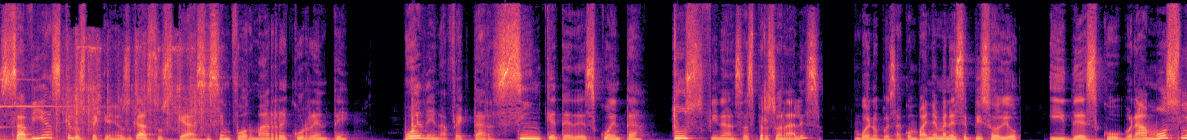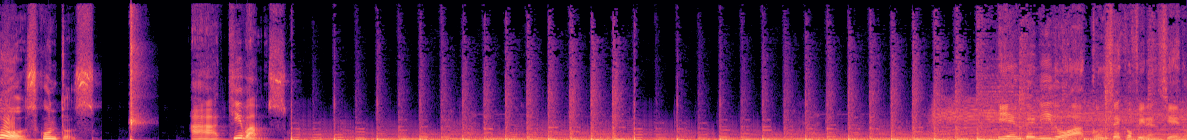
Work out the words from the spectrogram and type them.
¿Sabías que los pequeños gastos que haces en forma recurrente pueden afectar sin que te des cuenta tus finanzas personales? Bueno, pues acompáñame en este episodio y descubrámoslos juntos. Aquí vamos. Bienvenido a Consejo Financiero,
